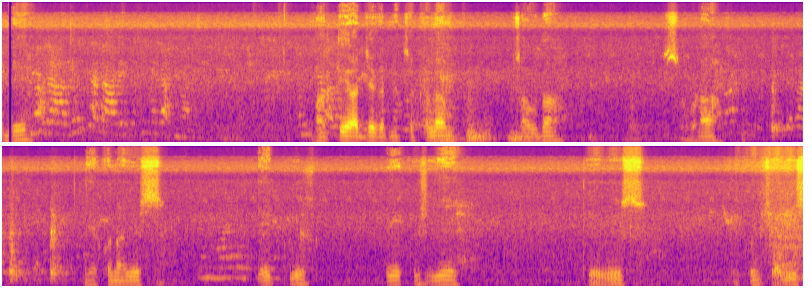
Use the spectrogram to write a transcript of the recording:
म्हणजे भारतीय राज्यघटनेचा कलम चौदा सोळा एकोणावीस एकवीस एकवीस ए तेवीस एकोणचाळीस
